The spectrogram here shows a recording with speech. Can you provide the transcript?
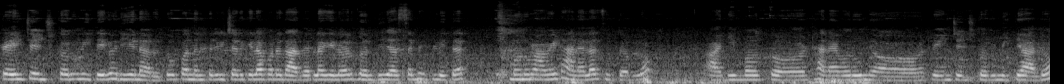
ट्रेन चेंज करून इथे घरी येणार होतो. पण नंतर विचार केला परत दादरला गेल्यावर गर्दी जास्त भेटली तर. म्हणून आम्ही ठाण्यालाच उतरलो. आणि मग ठाण्यावरून ट्रेन चेंज करून इथे आलो.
